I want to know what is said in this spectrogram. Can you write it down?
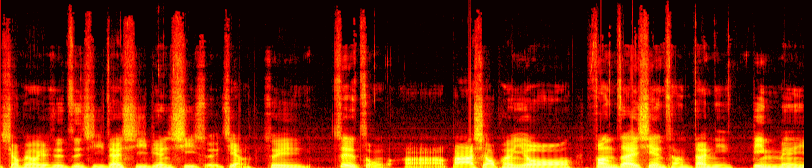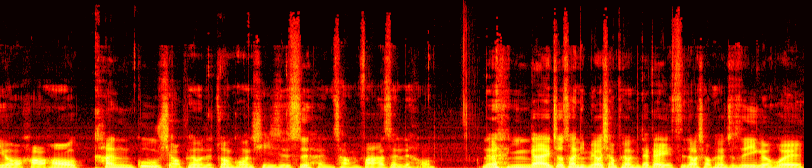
小朋友也是自己在溪边戏水这样。所以这种啊，把小朋友放在现场，但你。并没有好好看顾小朋友的状况，其实是很常发生的哦。那应该就算你没有小朋友，你大概也知道，小朋友就是一个会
